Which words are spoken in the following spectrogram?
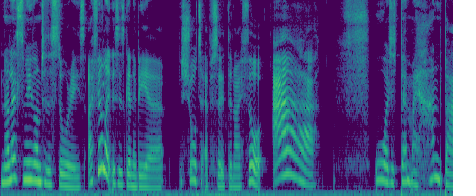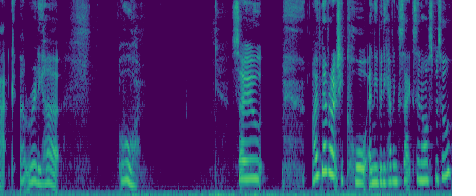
Now let's move on to the stories. I feel like this is going to be a shorter episode than I thought. Ah! Oh, I just bent my hand back. That really hurt. Oh, so, I've never actually caught anybody having sex in hospital,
